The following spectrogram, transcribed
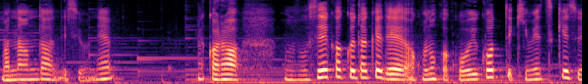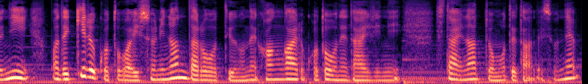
学んだんですよね。だから性格だけでこの子はこういう子って決めつけずに、まあ、できることは一緒になんだろうっていうのをね考えることをね大事にしたいなって思ってたんですよね。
